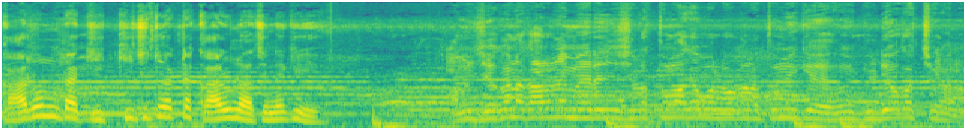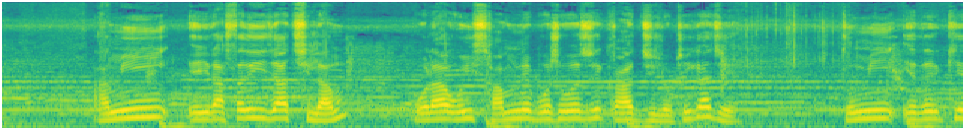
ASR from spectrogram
কারণটা কি? কিছু তো একটা কারণ আছে নাকি? আমি যে কোনো কারণে মেরেছি সেটা তোমাকে বলব কেন? তুমি কে? তুমি ভিডিও করছ কেন? আমি এই রাস্তা দিয়ে যাচ্ছিলাম ওরা ওই সামনে বসে বসে কাঁদছিল ঠিক আছে? তুমি এদেরকে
